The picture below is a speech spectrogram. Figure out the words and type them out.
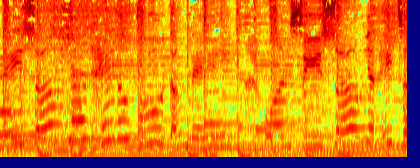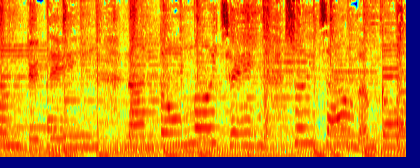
你想一起都苦等你，还是想一起争夺你？难道爱情需找两个？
